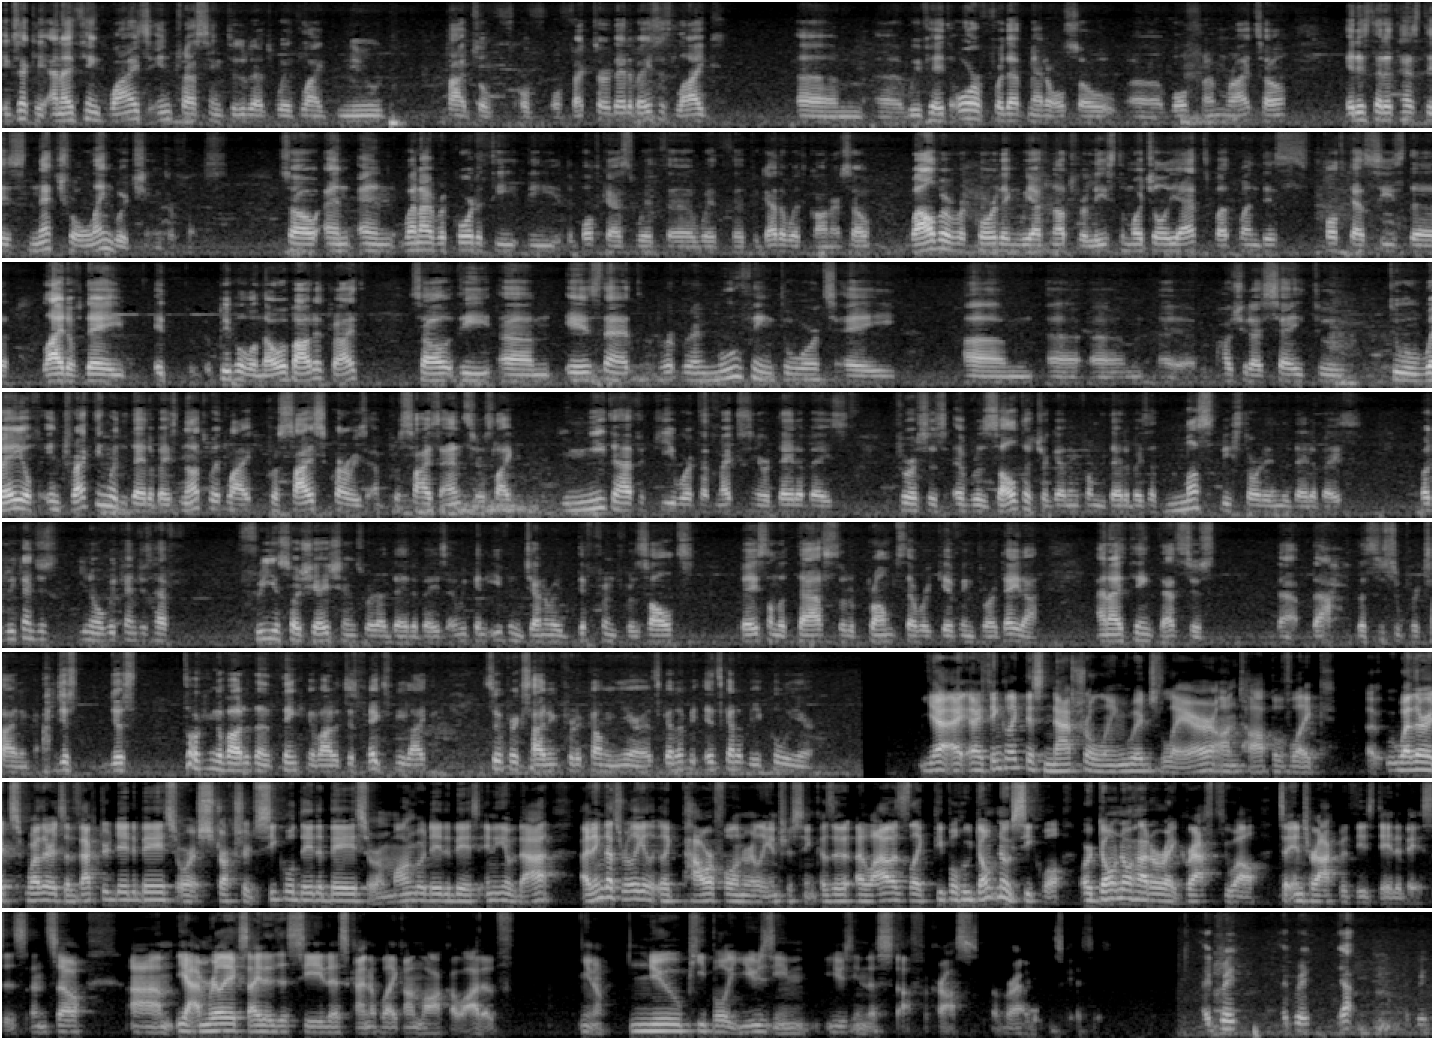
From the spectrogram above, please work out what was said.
exactly and i think why it's interesting to do that with like new types of, of, of vector databases like um, uh, hit, or for that matter also uh, wolfram right? So it is that it has this natural language interface. So and and when i recorded the the, the podcast with uh, with uh, together with connor so while we're recording we have not released the module yet but when this podcast sees the light of day it people will know about it right so the um, is that we're, moving towards a um, uh, um, how should I say to to a way of interacting with the database, not with like precise queries and precise answers. Like you need to have a keyword that matches in your database versus a result that you're getting from the database that must be stored in the database. But we can just you know we can just have free associations with our database, and we can even generate different results based on the tasks or the prompts that we're giving to our data and I think that's just that that that's just super exciting. I just just talking about it and thinking about it just makes me like super exciting for the coming year. It's gonna be it's gonna be a cool year. Yeah, I, I think like this natural language layer on top of like uh, whether it's whether it's a vector database or a structured SQL database or a Mongo database, any of that, I think that's really like powerful and really interesting because it allows like people who don't know SQL or don't know how to write GraphQL to interact with these databases. And so um, yeah, I'm really excited to see this kind of like unlock a lot of you know new people using using this stuff across a variety of use cases. Agreed. Agreed. Yeah. Agreed.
